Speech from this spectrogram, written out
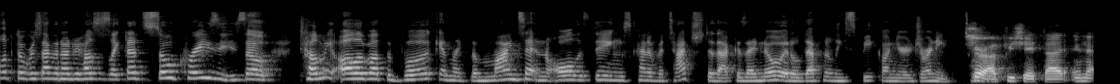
flipped over 700 houses. Like that's so crazy. So tell me all about the book and like the mindset and all the things kind of attached to that because I know it'll definitely speak on your journey. Sure, I appreciate that. And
